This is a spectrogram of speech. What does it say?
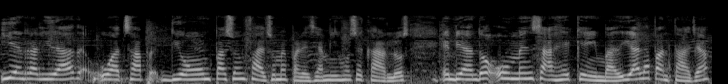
y en realidad WhatsApp dio un paso en falso, me parece a mí, José Carlos, enviando un mensaje que invadía la pantalla,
